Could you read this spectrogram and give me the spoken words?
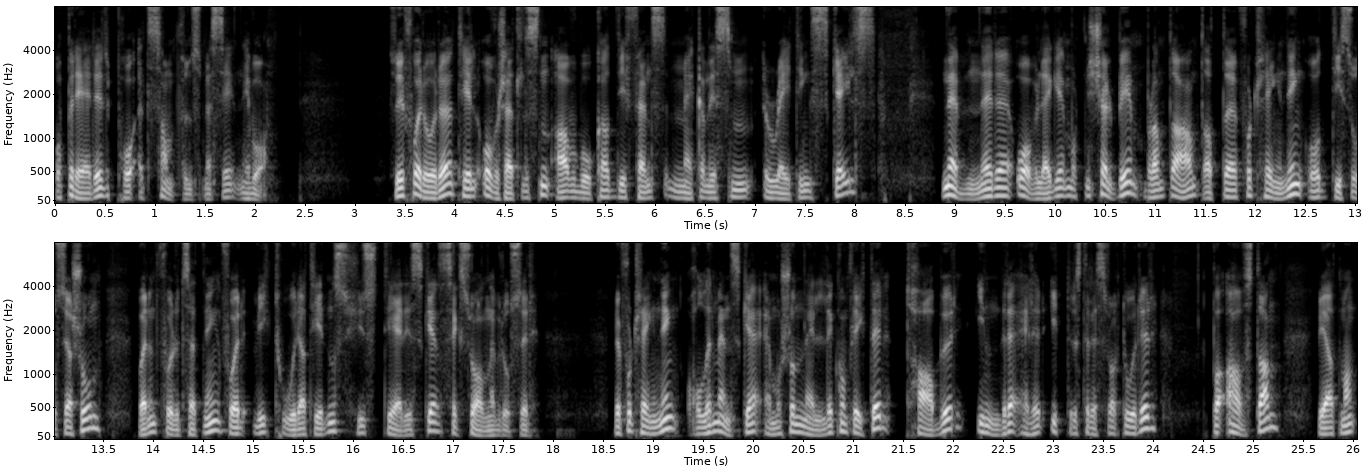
opererer på et samfunnsmessig nivå. Så i forordet til oversettelsen av boka Defense Mechanism Rating Scales nevner overlege Morten Kjølby blant annet at fortrengning og dissosiasjon var en forutsetning for viktoriatidens hysteriske seksualnevroser. Ved fortrengning holder mennesket emosjonelle konflikter, tabuer, indre eller ytre stressfaktorer på avstand ved at man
